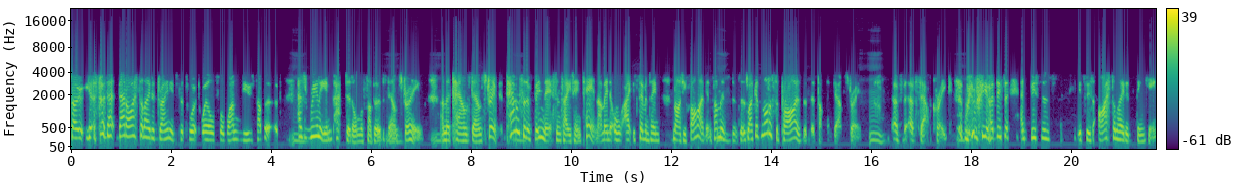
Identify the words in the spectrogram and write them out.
so yeah, so that, that isolated drainage that's worked well for one new suburb mm. has really impacted on the suburbs downstream mm. and the towns downstream. Towns that have been there since 1810, I mean, or 1795 in some mm. instances. Like it's not a surprise that there's something downstream mm. of, of South Creek. you know, this, and this is it's this isolated thinking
